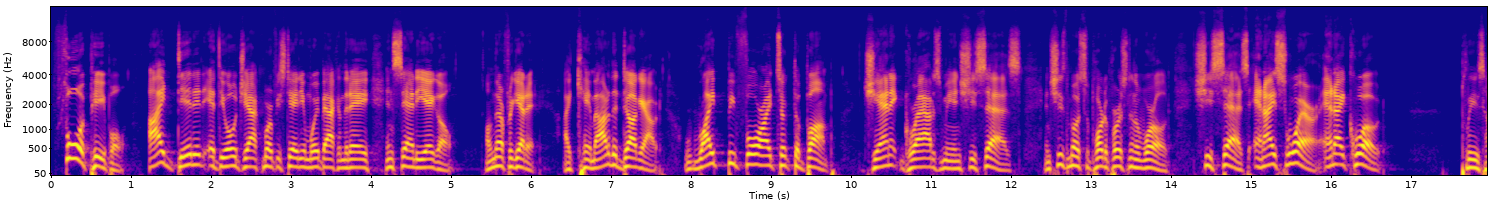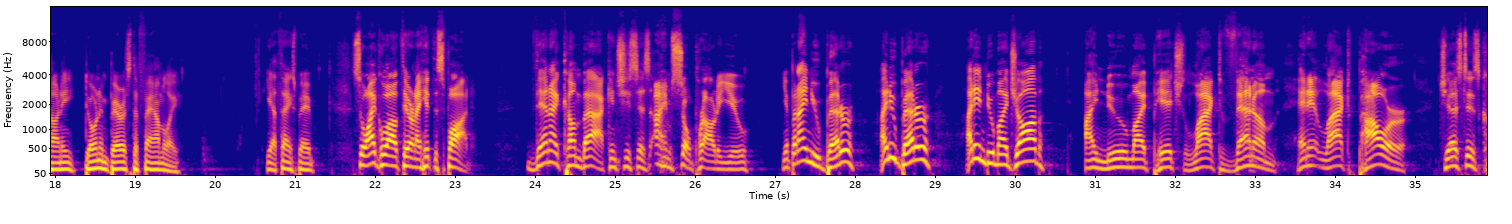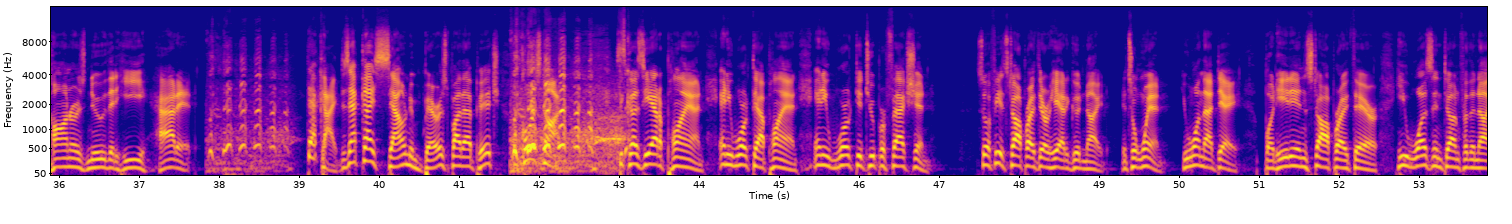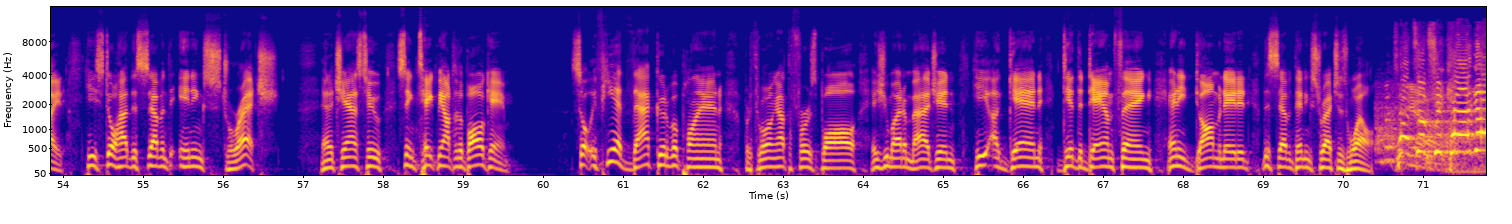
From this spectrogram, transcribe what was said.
full of people. I did it at the old Jack Murphy Stadium way back in the day in San Diego. I'll never forget it. I came out of the dugout right before I took the bump. Janet grabs me and she says, and she's the most supportive person in the world. She says, and I swear, and I quote, Please, honey, don't embarrass the family. Yeah, thanks, babe. So I go out there and I hit the spot. Then I come back and she says, I am so proud of you. Yeah, but I knew better. I knew better. I didn't do my job. I knew my pitch lacked venom and it lacked power, just as Connors knew that he had it. that guy, does that guy sound embarrassed by that pitch? Of course not. because he had a plan and he worked that plan and he worked it to perfection. So if he had stopped right there, he had a good night. It's a win. He won that day. But he didn't stop right there. He wasn't done for the night. He still had the seventh inning stretch and a chance to sing Take Me Out to the Ball Game. So if he had that good of a plan for throwing out the first ball, as you might imagine, he again did the damn thing and he dominated the seventh inning stretch as well. What's up, Chicago?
